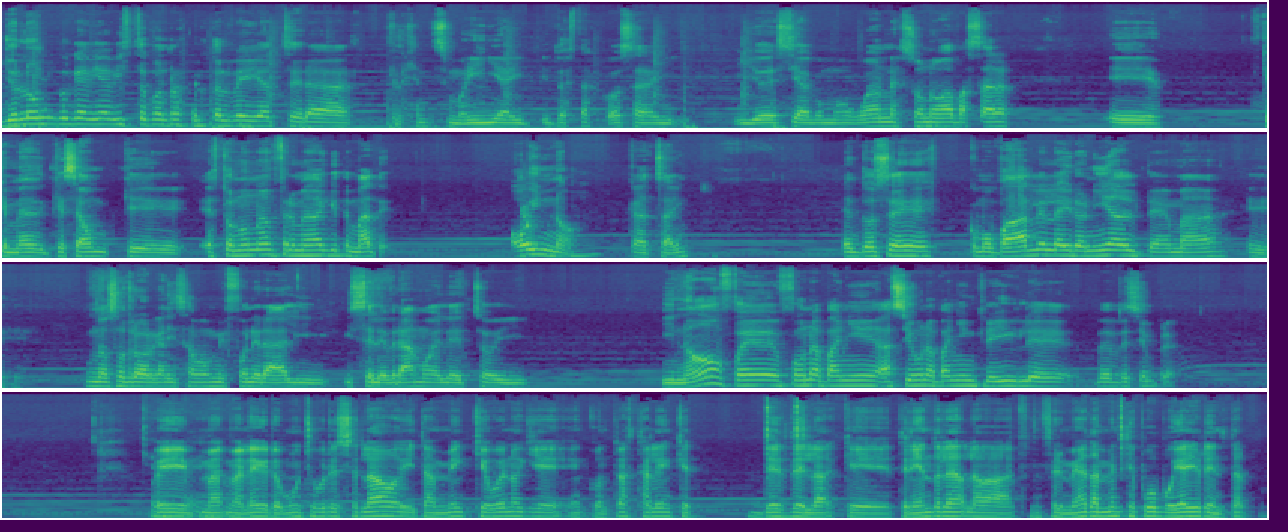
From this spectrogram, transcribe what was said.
yo lo único que había visto con respecto al VIH era que la gente se moría y, y todas estas cosas, y, y yo decía como, bueno, eso no va a pasar, eh, que, me- que, sea un- que esto no es una enfermedad que te mate. Hoy no, ¿cachai? Entonces, como para darle la ironía del tema, eh, nosotros organizamos mi funeral y, y celebramos el hecho y, y no, fue, fue una pañe, ha sido una paña increíble desde siempre. Oye, me, me alegro mucho por ese lado y también qué bueno que encontraste a alguien que desde la que teniendo la, la enfermedad también te puede apoyar y orientar.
